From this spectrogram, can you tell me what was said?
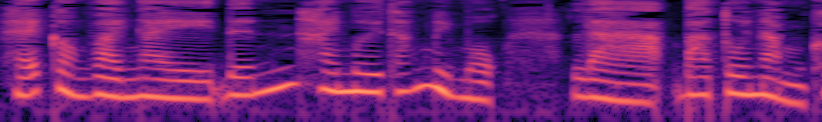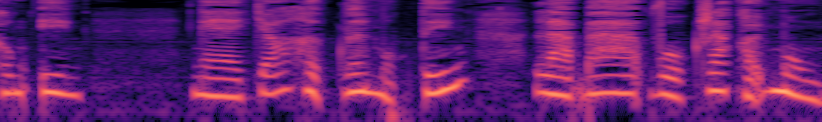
Hễ còn vài ngày đến 20 tháng 11 là ba tôi nằm không yên. Nghe chó hực lên một tiếng là ba vuột ra khỏi mùng,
